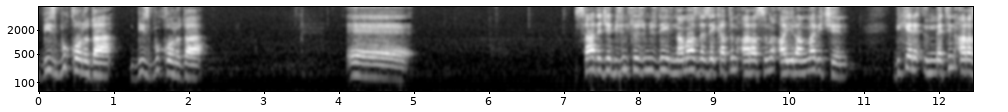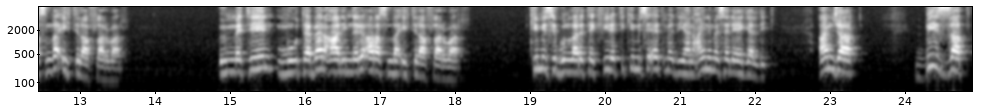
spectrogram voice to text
biz bu konuda biz bu konuda e, sadece bizim sözümüz değil namazla zekatın arasını ayıranlar için bir kere ümmetin arasında ihtilaflar var. Ümmetin muteber alimleri arasında ihtilaflar var. Kimisi bunları tekfir etti, kimisi etmedi. Yani aynı meseleye geldik. Ancak bizzat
